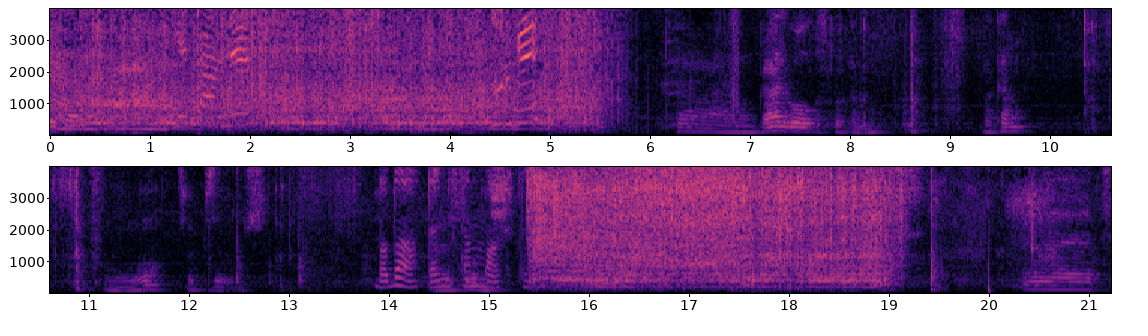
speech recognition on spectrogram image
Yeterli mi? Yeterli. Dur bir. Tamam. Oldu Furkan. Bakalım. Oo, çok güzel olmuş. Baba bence Harika sen olmuş. Max'ta. Evet.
